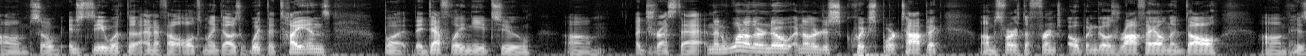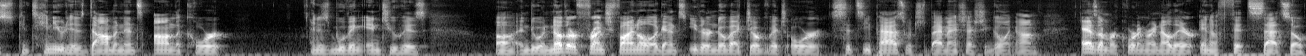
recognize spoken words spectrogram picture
Um, so interesting to see what the NFL ultimately does with the Titans, but they definitely need to um, address that. And then one other note, another just quick sport topic. Um, as far as the French Open goes, Rafael Nadal um, has continued his dominance on the court and is moving into his uh, into another French final against either Novak Djokovic or Tsitsipas, which is that match actually going on as I'm recording right now. They are in a fifth set, so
